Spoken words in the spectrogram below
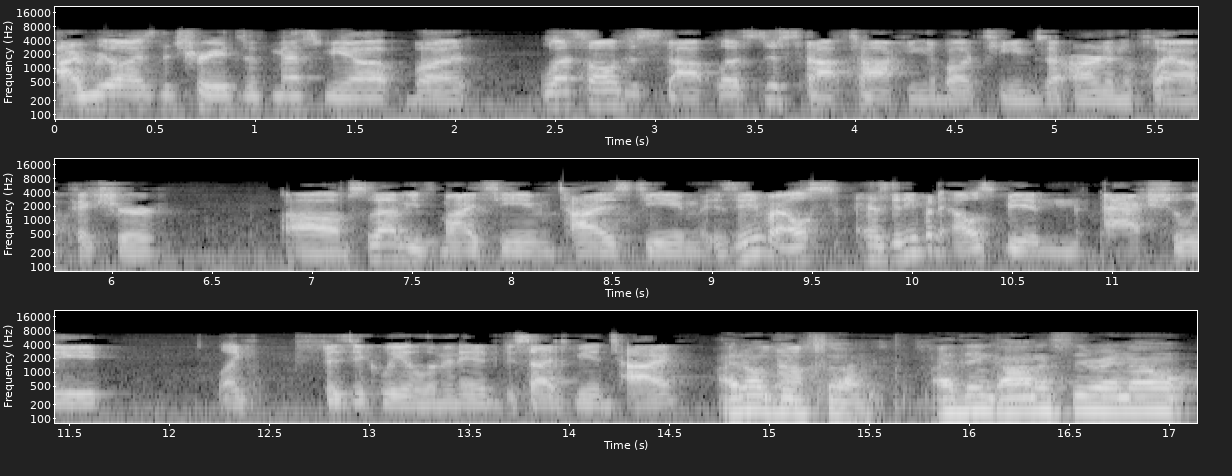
I realize the trades have messed me up, but let's all just stop. Let's just stop talking about teams that aren't in the playoff picture. Um, so that means my team, Ty's team. Is anybody else? Has anyone else been actually like physically eliminated besides me and Ty? I don't think so. I think honestly, right now,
